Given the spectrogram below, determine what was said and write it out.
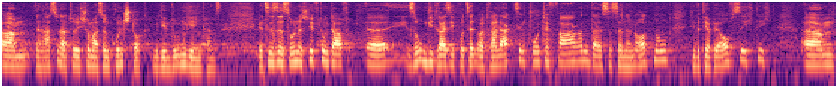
ähm, dann hast du natürlich schon mal so einen Grundstock, mit dem du umgehen kannst. Jetzt ist es so, eine Stiftung darf äh, so um die 30% neutrale Aktienquote fahren, da ist es dann in Ordnung, die wird ja beaufsichtigt. Ähm,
